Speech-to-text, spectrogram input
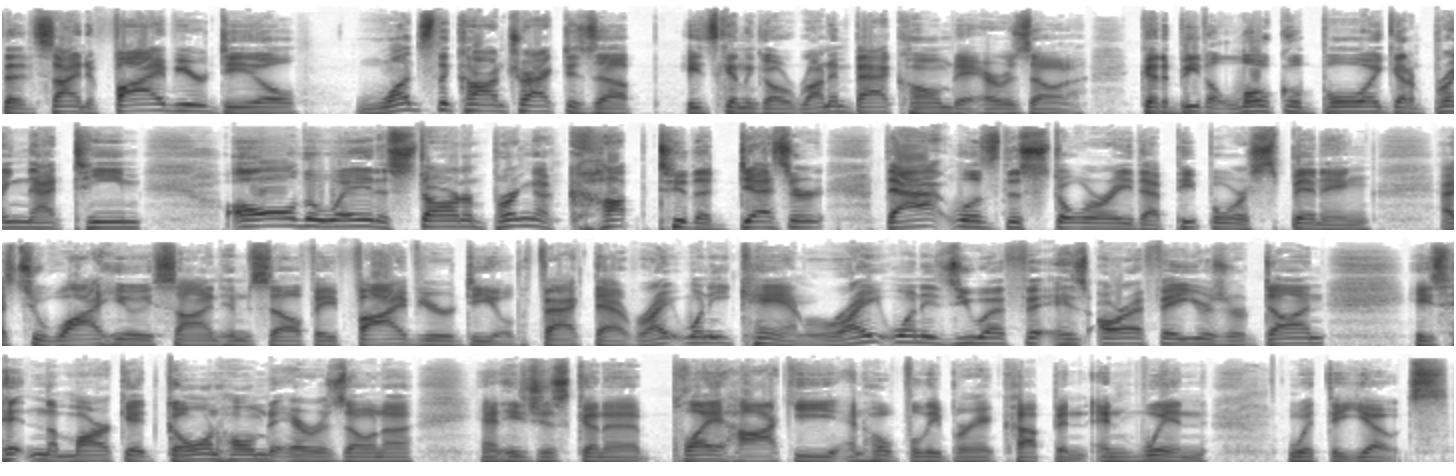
That signed a five year deal. Once the contract is up, he's going to go running back home to Arizona. Going to be the local boy, going to bring that team all the way to stardom, bring a cup to the desert. That was the story that people were spinning as to why he signed himself a five year deal. The fact that right when he can, right when his UFA, his RFA years are done, he's hitting the market, going home to Arizona, and he's just going to play hockey and hopefully bring a cup and, and win with the Yotes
